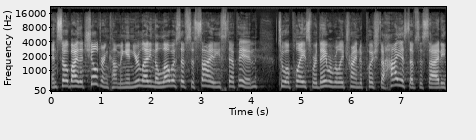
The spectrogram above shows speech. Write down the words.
and so by the children coming in, you're letting the lowest of society step in to a place where they were really trying to push the highest of society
